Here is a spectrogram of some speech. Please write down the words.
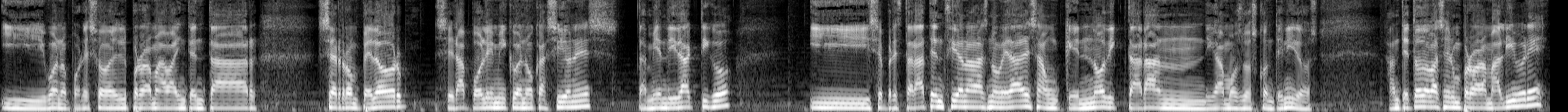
Y bueno, por eso el programa va a intentar ser rompedor, será polémico en ocasiones, también didáctico y se prestará atención a las novedades aunque no dictarán, digamos, los contenidos. Ante todo va a ser un programa libre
